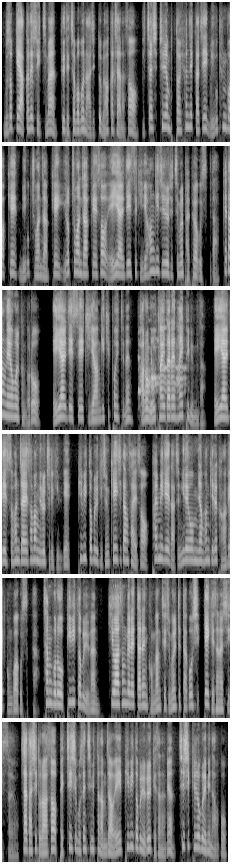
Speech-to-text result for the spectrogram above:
무섭게 악화될 수 있지만 그 대처법은 아직도 명확하지 않아서 2017년부터 현재까지 미국 흉부학회, 미국 중환자학회, 유럽 중환자학회에서 ARDS 기계 환기 진료 지침을 발표하고 있습니다. 해당 내용을 근거로 ARDS의 기계 환기 키포인트는 바로 로타이달엔 하이핍입니다. ARDS 환자의 사망률을 줄이기 위해 PBW 기준 K지당 4에서 8mm의 낮은 일회용량 환기를 강하게 권고하고 있습니다. 참고로 PBW란 키와 성별에 따른 건강 체중을 뜻하고 쉽게 계산할 수 있어요. 자 다시 돌아와서 175cm 남자의 PBW를 계산하면 70kg이 나오고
